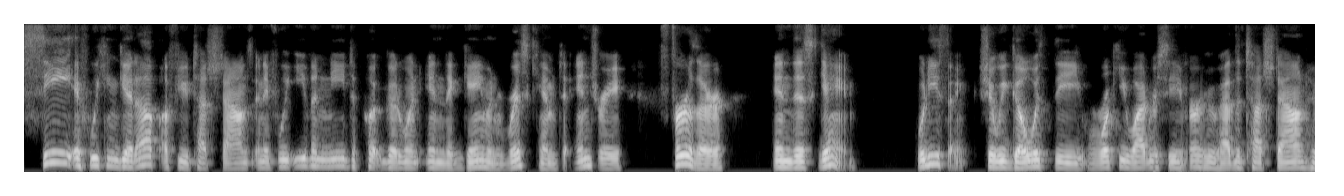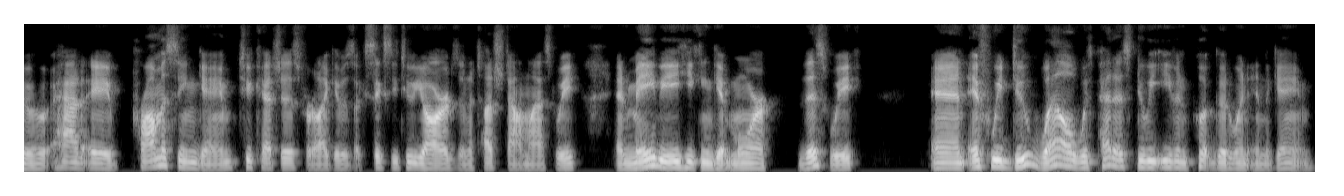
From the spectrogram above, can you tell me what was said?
see if we can get up a few touchdowns and if we even need to put Goodwin in the game and risk him to injury further in this game. What do you think? Should we go with the rookie wide receiver who had the touchdown, who had a promising game, two catches for like it was like 62 yards and a touchdown last week, and maybe he can get more this week? And if we do well with Pettis, do we even put Goodwin in the game?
